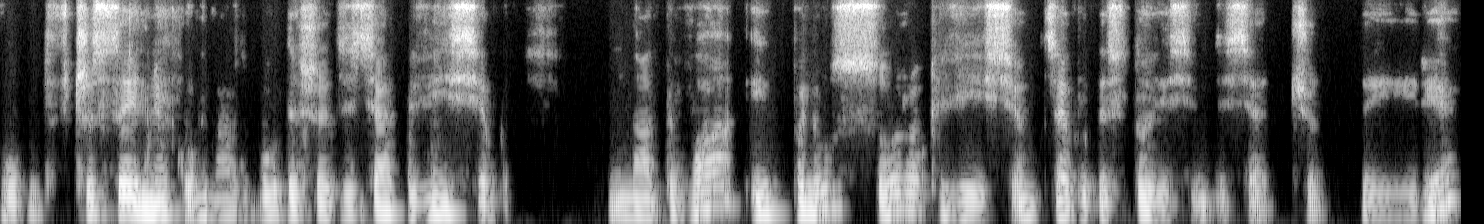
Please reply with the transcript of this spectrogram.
От, в чисельнику у нас буде 68 на 2 і плюс 48. Це буде 184.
